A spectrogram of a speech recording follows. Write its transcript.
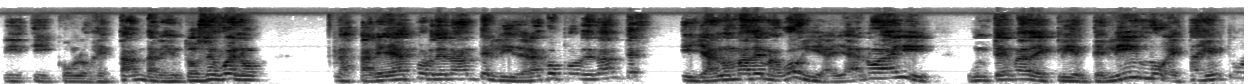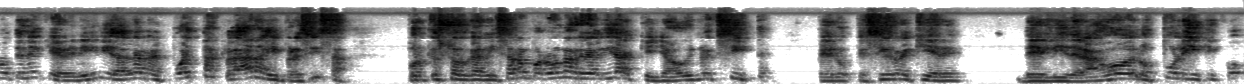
y, y con los estándares. Entonces, bueno, las tareas por delante, el liderazgo por delante, y ya no más demagogia, ya no hay un tema de clientelismo. Esta gente uno tiene que venir y darle respuestas claras y precisas, porque se organizaron para una realidad que ya hoy no existe, pero que sí requiere del liderazgo de los políticos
